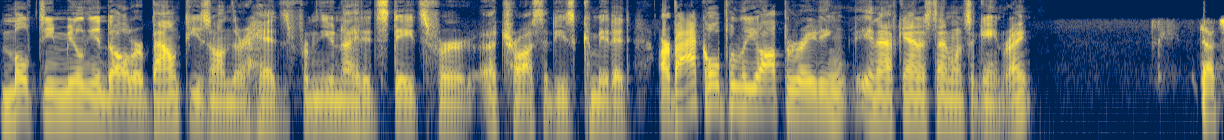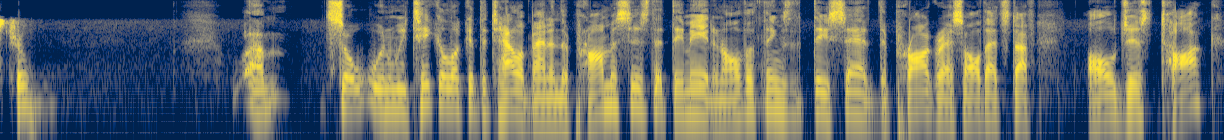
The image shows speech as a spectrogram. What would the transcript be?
multi-million dollar bounties on their heads from the United States for atrocities committed, are back openly operating in Afghanistan once again, right? That's true. Um, so when we take a look at the Taliban and the promises that they made and all the things that they said, the progress, all that stuff, all just talk?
